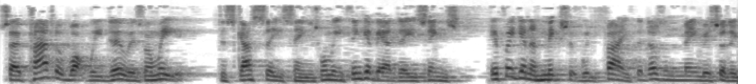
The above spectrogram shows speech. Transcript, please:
So part of what we do is when we discuss these things, when we think about these things, if we're going to mix it with faith, it doesn't mean we sort of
